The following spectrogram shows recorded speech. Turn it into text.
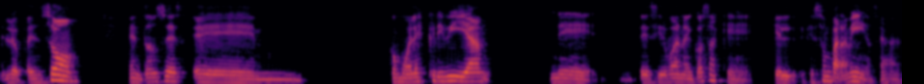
lo pensó. Entonces, eh, como él escribía, de, de decir, bueno, hay cosas que, que, que son para mí, o sea,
